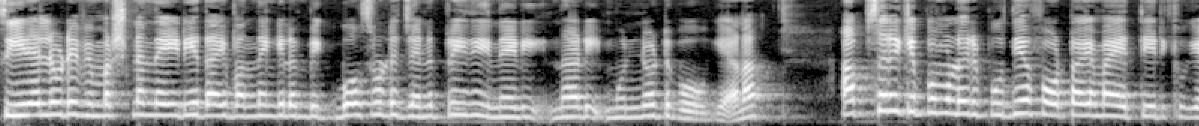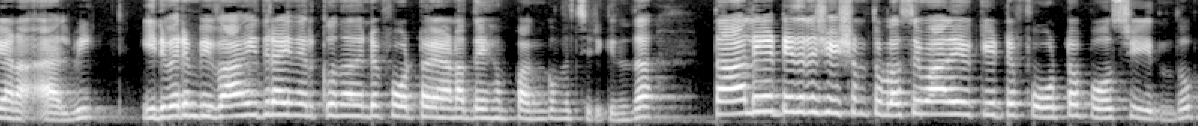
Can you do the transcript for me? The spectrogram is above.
സീരിയലിലൂടെ വിമർശനം നേടിയതായി വന്നെങ്കിലും ബിഗ് ബോസിലൂടെ ജനപ്രീതി നേടി നടി മുന്നോട്ട് പോവുകയാണ്. അപ്സരയ്ക്കൊപ്പമുള്ള ഒരു പുതിയ ഫോട്ടോയുമായി എത്തിയിരിക്കുകയാണ് ആൽവി. ഇരുവരും വിവാഹിതരായി നിൽക്കുന്നതിന്റെ ഫോട്ടോയാണ് അദ്ദേഹം പങ്കുവച്ചിരിക്കുന്നത്. താലികെട്ടിയതിനു ശേഷം തുളസിമാലയൊക്കെ ഇട്ട് ഫോട്ടോ പോസ്റ്റ് ചെയ്യുന്നതും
